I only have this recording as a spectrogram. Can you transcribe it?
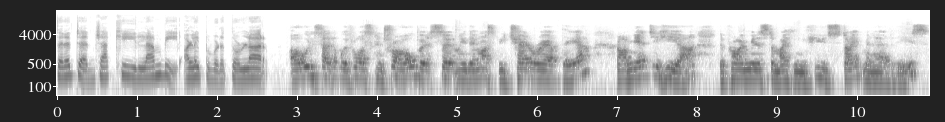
செனட்டர் ஜாக்கி லாம்பி அழைப்பு விடுத்துள்ளாா் I wouldn't say that we've lost control, but certainly there must be chatter out there. I'm yet to hear the Prime Minister making a huge statement out of this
